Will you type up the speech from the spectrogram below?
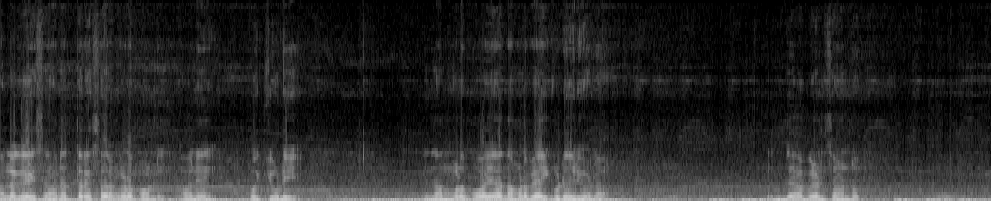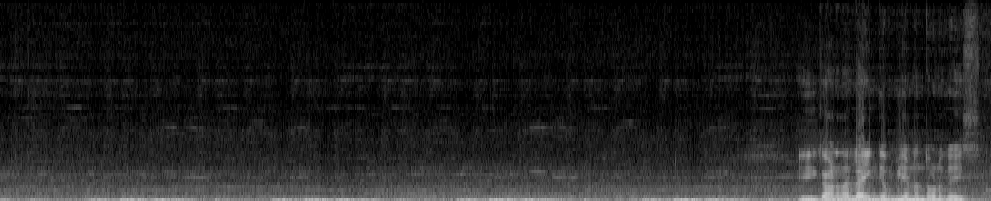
അല്ല കേസ് അവൻ എത്ര സ്ഥലം കിടപ്പുണ്ട് അവന് പൊയ്ക്കൂടെ നമ്മൾ പോയാൽ നമ്മളെ ബാഗിൽ കൂടെ വരുമല്ല എന്ത് ആംബുലൻസ് ഈ കാണുന്ന ലൈൻ കമ്പിയാണെന്ന് തോന്നുന്നു ഗൈസ്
